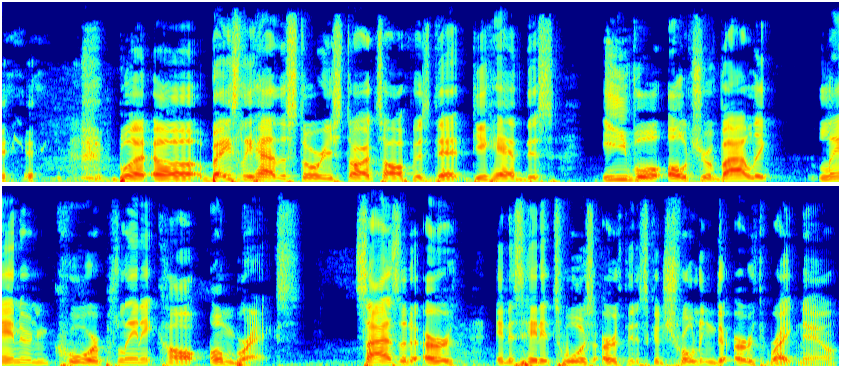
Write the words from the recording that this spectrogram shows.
but uh, basically, how the story starts off is that they have this evil ultraviolet lantern Corps planet called Umbrax, size of the Earth, and it's headed towards Earth, and it's controlling the Earth right now.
